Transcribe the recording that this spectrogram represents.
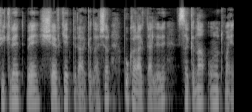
Fikret ve Şevket'tir arkadaşlar. Bu karakterleri sakına unutmayın.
